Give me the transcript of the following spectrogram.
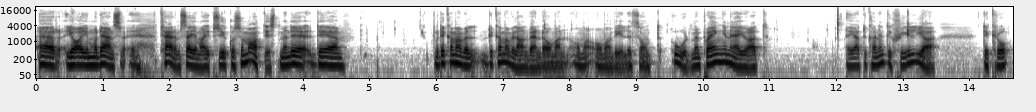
är, ja i modern eh, term säger man ju psykosomatiskt, men det, det, det, kan, man väl, det kan man väl använda om man, om, man, om man vill, ett sånt ord. Men poängen är ju att, är att du kan inte skilja det kropp...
